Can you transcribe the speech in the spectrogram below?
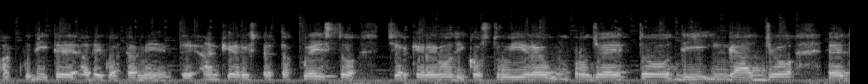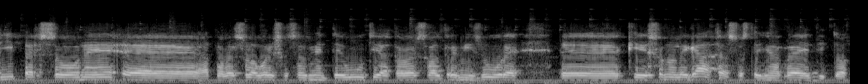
accudite adeguatamente. Anche rispetto a questo cercheremo di costruire un progetto di ingaggio eh, di persone eh, attraverso lavori socialmente utili, attraverso altre misure eh, che sono legate al sostegno al reddito,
